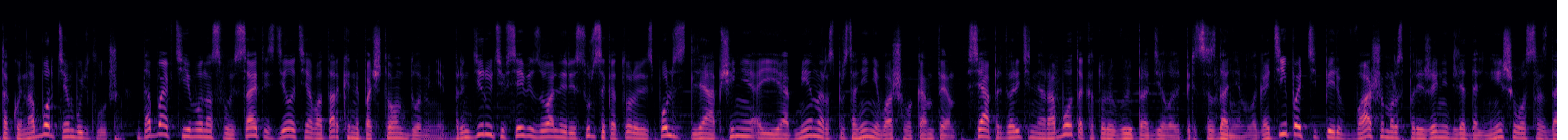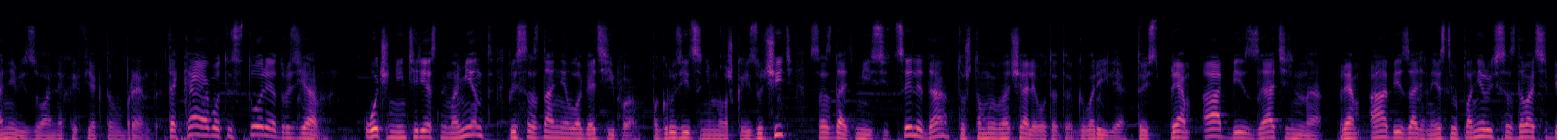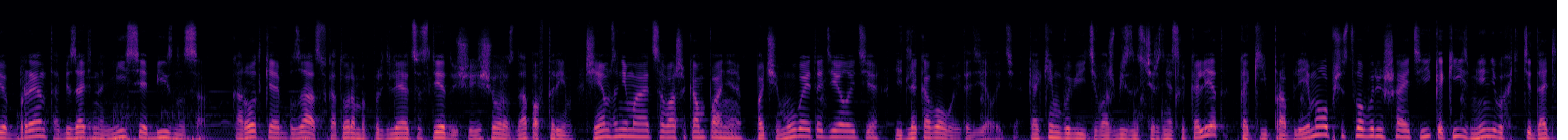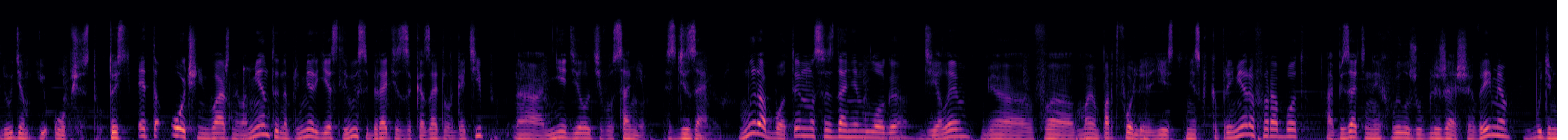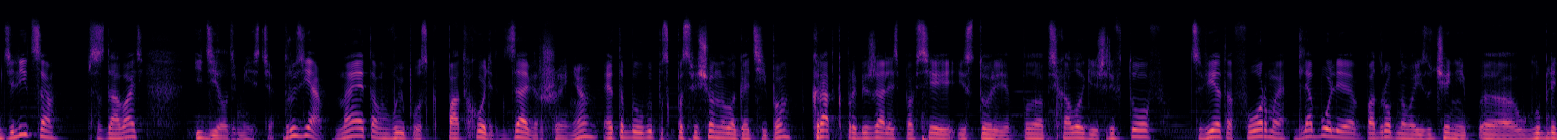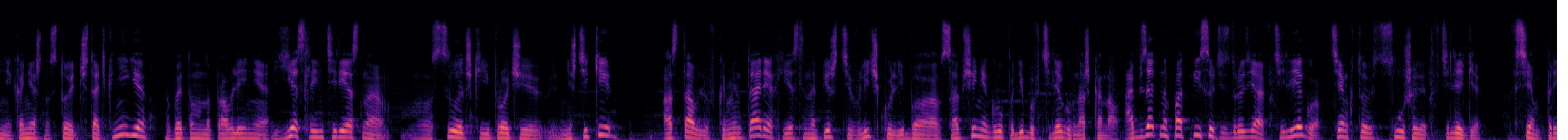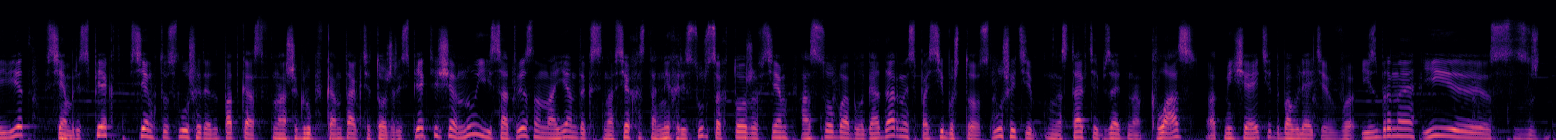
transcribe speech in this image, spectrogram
такой набор, тем будет лучше. Добавьте его на свой сайт и сделайте аватаркой на почтовом домене. Брендируйте все визуальные ресурсы, которые используете для общения и обмена распространения вашего контента. Вся предварительная работа, которую вы проделали перед созданием логотипа, теперь в вашем распоряжении для дальнейшего создания визуальных эффектов бренда. Такая вот история, друзья. Очень интересный момент при создании логотипа. Погрузиться немножко, изучить, создать миссии, цели, да, то, что мы вначале вот это говорили. То есть прям обязательно, прям обязательно, если вы планируете создавать себе бренд, обязательно миссия бизнеса короткий абзац, в котором определяются следующее, еще раз, да, повторим. Чем занимается ваша компания, почему вы это делаете и для кого вы это делаете. Каким вы видите ваш бизнес через несколько лет, какие проблемы общества вы решаете и какие изменения вы хотите дать людям и обществу. То есть это очень важные моменты, например, если вы собираетесь заказать логотип, а не делать его самим, с дизайном. Мы работаем над созданием лого, делаем. Э, в моем портфолио есть несколько примеров работ. Обязательно их выложу в ближайшее время. Будем делиться создавать и делать вместе. Друзья, на этом выпуск подходит к завершению. Это был выпуск, посвященный логотипам. Кратко пробежались по всей истории по психологии шрифтов, цвета, формы. Для более подробного изучения, э, углубления, конечно, стоит читать книги в этом направлении. Если интересно, ссылочки и прочие ништяки оставлю в комментариях, если напишите в личку, либо в сообщение группы, либо в телегу в наш канал. Обязательно подписывайтесь, друзья, в телегу. Тем, кто слушает это в телеге, Всем привет, всем респект. Всем, кто слушает этот подкаст в нашей группе ВКонтакте, тоже респект еще. Ну и, соответственно, на Яндексе, на всех остальных ресурсах тоже всем особая благодарность. Спасибо, что слушаете. Ставьте обязательно класс, отмечайте, добавляйте в избранное и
